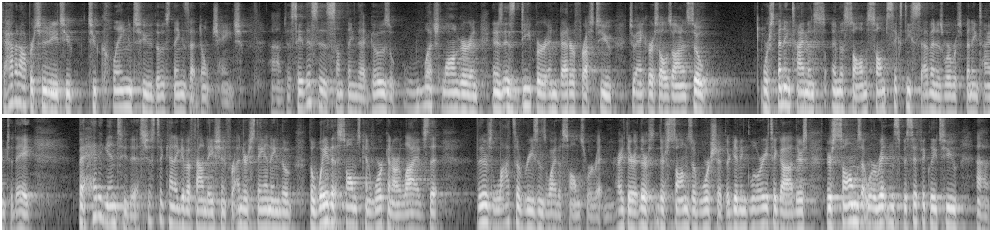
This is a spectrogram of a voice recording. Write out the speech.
to have an opportunity to, to cling to those things that don't change. Um, to say this is something that goes much longer and, and is, is, deeper and better for us to, to anchor ourselves on. And so we're spending time in, in the Psalms. Psalm 67 is where we're spending time today. But heading into this, just to kind of give a foundation for understanding the, the way that Psalms can work in our lives, that there's lots of reasons why the Psalms were written, right? They're, they're, songs of worship. They're giving glory to God. There's, there's Psalms that were written specifically to, uh,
